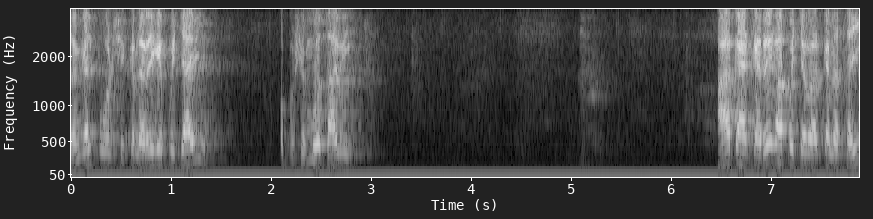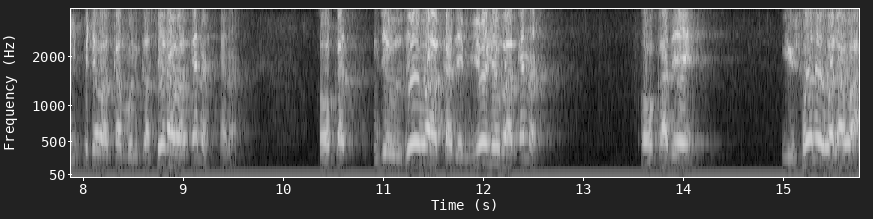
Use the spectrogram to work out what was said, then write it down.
ځنګل په ورشه کنه رګه پچاوي او پښه موت اوي هغه کرغه په چوا کنه صحیح په چوا کنه منکسره وکنه کنه او که د وزه وا که د میوه وا کنه او که د یشونه ولا وا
